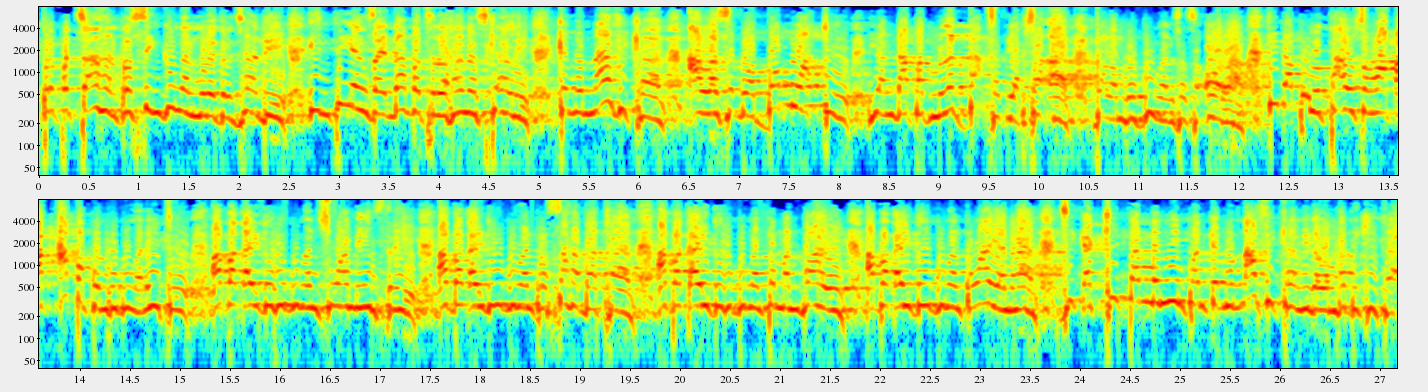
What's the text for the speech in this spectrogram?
Perpecahan, persinggungan mulai terjadi. Inti yang saya dapat sederhana sekali. Kemunafikan ala sebuah sebuah bom waktu yang dapat meledak setiap saat dalam hubungan seseorang. Tidak perlu tahu serapat apa pun hubungan itu. Apakah itu hubungan suami istri? Apakah itu hubungan persahabatan? Apakah itu hubungan teman baik? Apakah itu hubungan pelayanan? Jika kita menyimpan kemunafikan di dalam hati kita,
